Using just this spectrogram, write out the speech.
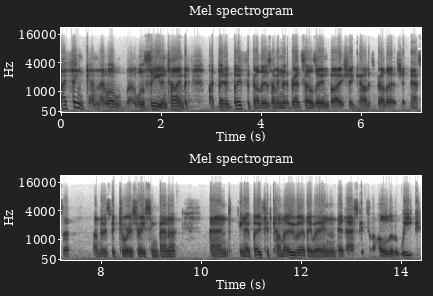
I think, well, we'll see you in time, but they're both the brothers. I mean, Bradsell's owned by Sheikh Khalid's brother, Sheikh Nasser under his victorious racing banner. And, you know, both had come over. They were in at Ascot for the whole of the week.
